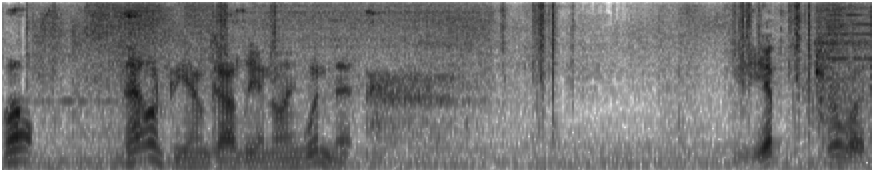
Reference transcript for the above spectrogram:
Well, that would be ungodly annoying, wouldn't it? Yep, sure would.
